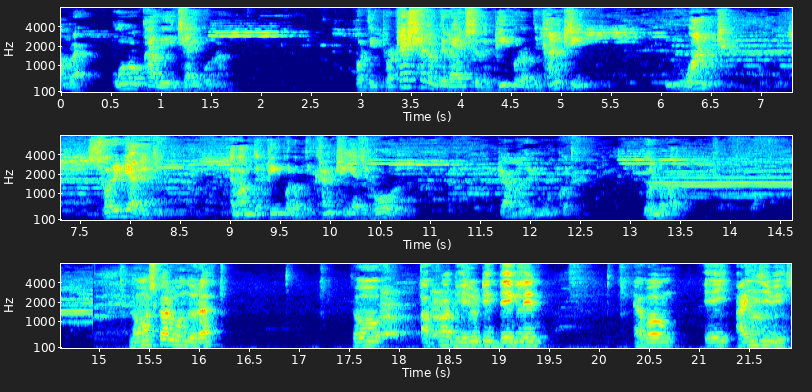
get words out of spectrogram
আমরা কোনো কালে চাইব না। For the protection of the rights of the people of the country we want solidarity among the people of the country as a whole এটা আমাদের মূল কথা। ধন্যবাদ। নমস্কার বন্ধুরা। তো আপনারা ভিডিওটি দেখলেন এবং এই আইনজীবীর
